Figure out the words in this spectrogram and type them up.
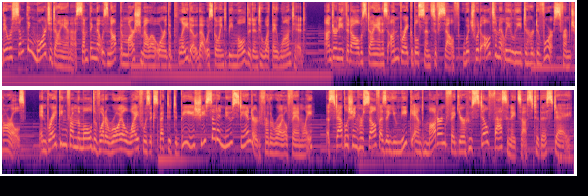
there was something more to Diana, something that was not the marshmallow or the Play Doh that was going to be molded into what they wanted. Underneath it all was Diana's unbreakable sense of self, which would ultimately lead to her divorce from Charles. In breaking from the mold of what a royal wife was expected to be, she set a new standard for the royal family, establishing herself as a unique and modern figure who still fascinates us to this day.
